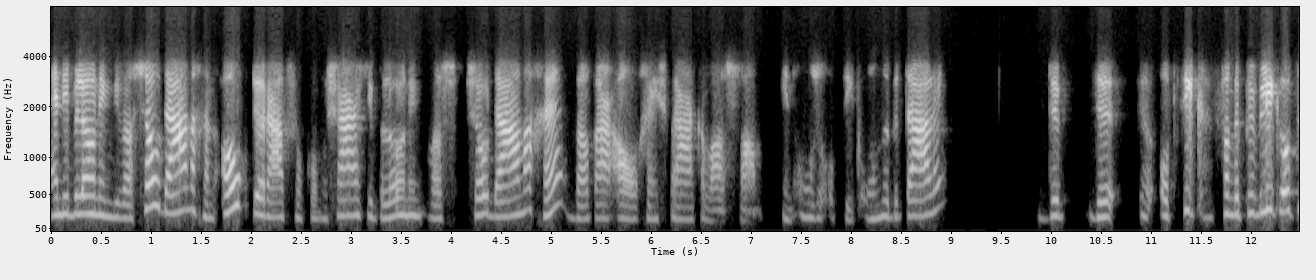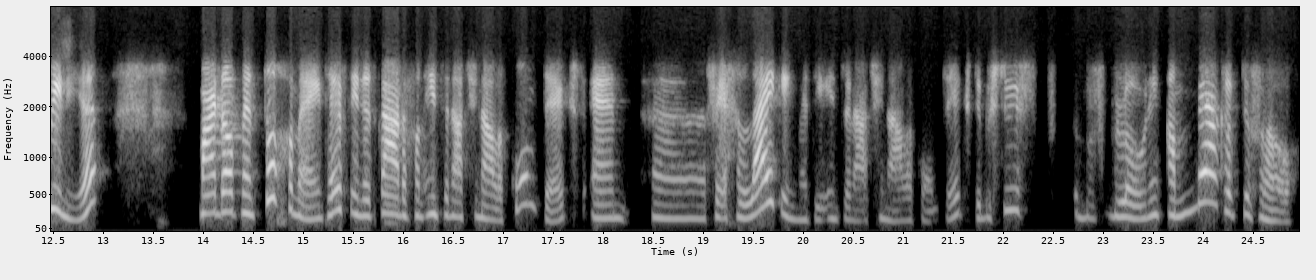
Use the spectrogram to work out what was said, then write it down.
En die beloning die was zodanig, en ook de Raad van Commissaris, die beloning was zodanig hè, dat daar al geen sprake was van in onze optiek onderbetaling. De, de, optiek van de publieke opinie. Hè? Maar dat men toch gemeend heeft in het kader van internationale context en uh, vergelijking met die internationale context, de bestuursbeloning aanmerkelijk te verhogen.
